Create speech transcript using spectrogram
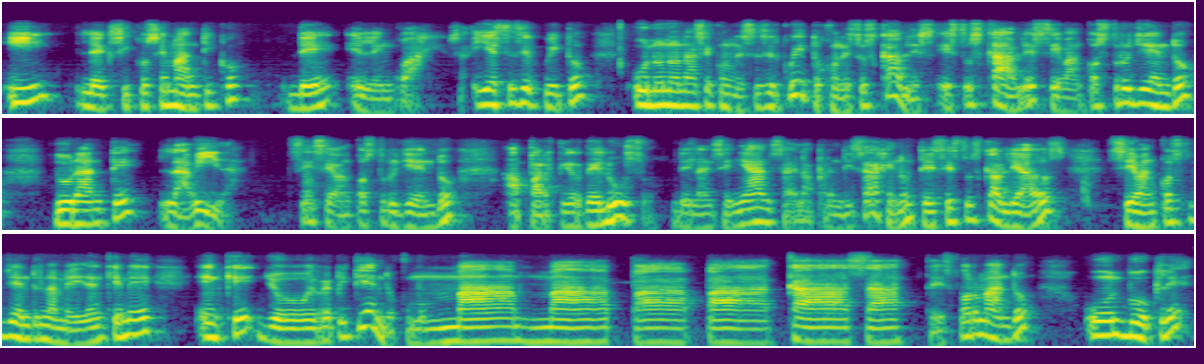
y léxico semántico del el lenguaje. y este circuito, uno no nace con este circuito, con estos cables. Estos cables se van construyendo durante la vida se van construyendo a partir del uso, de la enseñanza, del aprendizaje, ¿no? Entonces estos cableados se van construyendo en la medida en que, me, en que yo voy repitiendo, como ma, ma, pa, pa, casa, entonces formando un bucle,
